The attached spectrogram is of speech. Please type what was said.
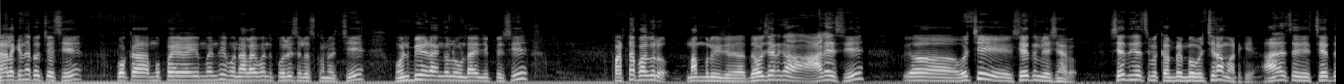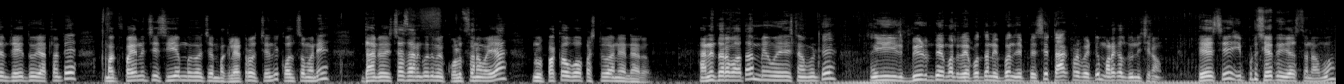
నెల కిందట వచ్చేసి ఒక ముప్పై మంది నలభై మంది పోలీసులు వేసుకొని వచ్చి ఒన్బిఏడ్ అంగలు ఉన్నాయని చెప్పేసి పట్టపగులు మమ్మల్ని దౌర్జన్యంగా ఆనేసి వచ్చి సేద్యం చేసినారు. సేద్యం చేసి మీకు కంపెనీ మేము వచ్చినా మాటకి ఆయన సేద్యం చేయొద్దు ఎట్లా అంటే మాకు పైనుంచి సీఎం నుంచి మాకు లెటర్ వచ్చింది కొలసమని దాని ఇచ్చేసానికి కూడా మేము కొలుస్తున్నామయ్యా నువ్వు పక్క పో ఫస్ట్ అని అన్నారు. అనే తర్వాత మేము ఏం చేసినామంటే ఈ బీడు ఉంటే మళ్ళీ రేపొద్దున ఇబ్బంది చెప్పేసి ట్రాక్టర్ పెట్టి మడకలు దున్నిచ్చినాం. వేసి ఇప్పుడు సేద్యం చేస్తున్నాము.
